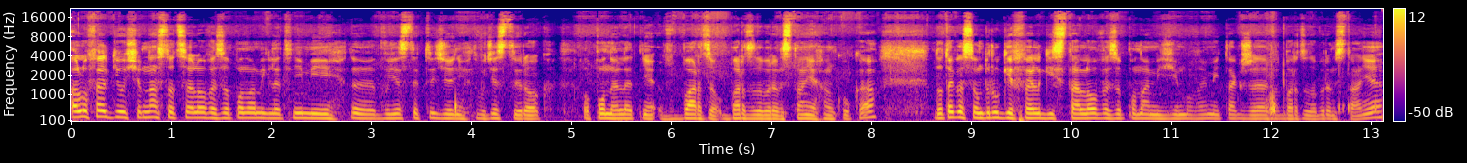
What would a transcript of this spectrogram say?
Alufelgi 18-celowe z oponami letnimi, e, 20 tydzień, 20 rok, opony letnie w bardzo, bardzo dobrym stanie Hankooka. Do tego są drugie felgi stalowe z oponami zimowymi, także w bardzo dobrym stanie.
